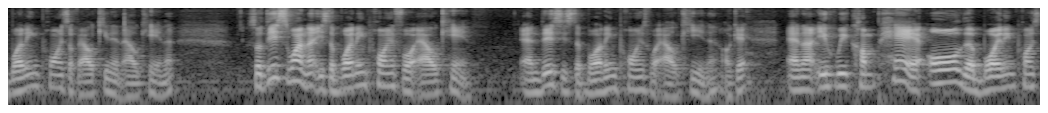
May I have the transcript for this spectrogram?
Boiling points of alkene and alkane. Eh? So this one uh, is the boiling point for alkane, and this is the boiling point for alkene. Eh? Okay, and uh, if we compare all the boiling points,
